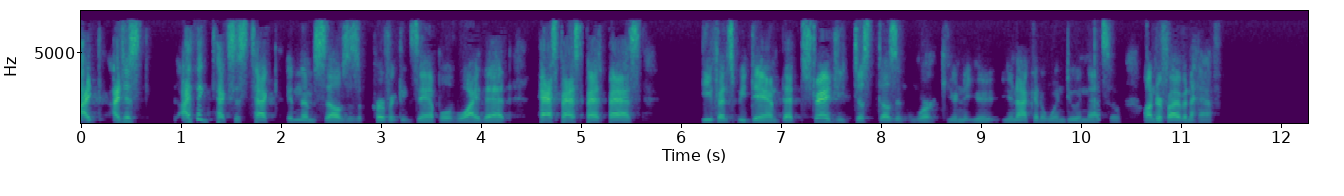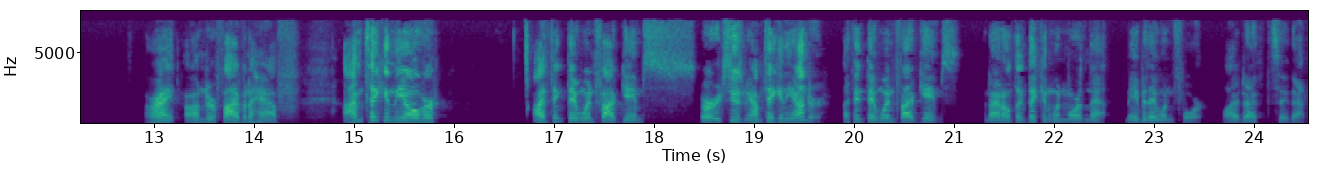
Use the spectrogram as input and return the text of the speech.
I, I just, I think Texas Tech in themselves is a perfect example of why that pass, pass, pass, pass, defense be damned. That strategy just doesn't work. You're, you're, you're not going to win doing that. So under five and a half. All right, under five and a half. I'm taking the over. I think they win five games. Or excuse me, I'm taking the under. I think they win five games. And I don't think they can win more than that. Maybe they win four. Why did I say that?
